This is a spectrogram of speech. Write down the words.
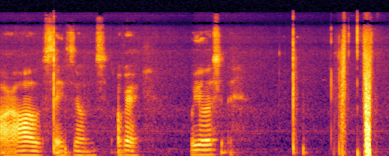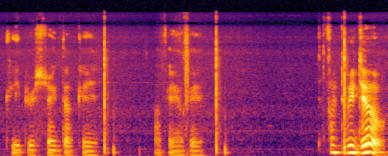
are all safe zones. Okay. Will you listen? Keep your strength up, kid. Okay, okay. Fuck do we do?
